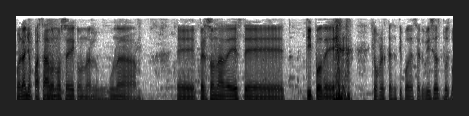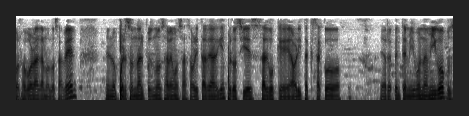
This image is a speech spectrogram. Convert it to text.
o el año pasado, no sé, con alguna eh, persona de este tipo de, que ofrezca ese tipo de servicios, pues por favor háganoslo saber. En lo personal, pues no sabemos hasta ahorita de alguien, pero sí es algo que ahorita que sacó de repente mi buen amigo, pues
